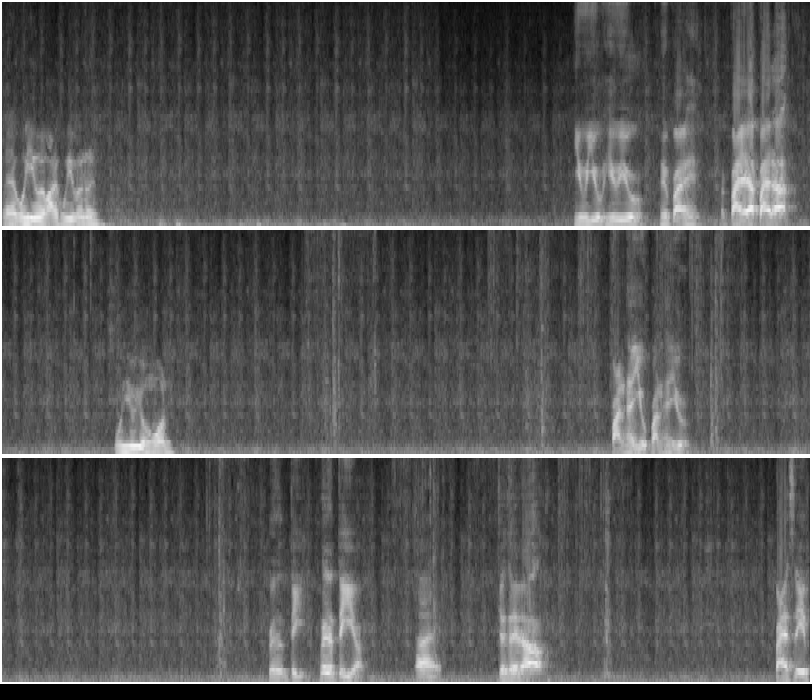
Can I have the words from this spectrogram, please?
เดี๋ยวกูฮิวไปก่อนกูฮิวแป๊บนึงหิวอยู่หิวอยู่หิวไปมันไปแล้วไปแล้วกูฮิวอยู่ข้างบนปั่นให้อยู่ปั่นให้อยู่ เพื่อนตีเพื่อนตีเหรอ ใช่จะเสร็จแล้วแปดสิบ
